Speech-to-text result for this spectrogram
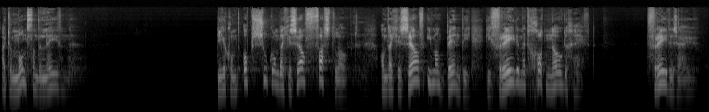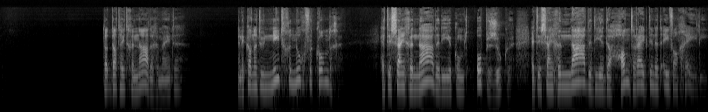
uit de mond van de levende. Die je komt opzoeken omdat je zelf vastloopt. Omdat je zelf iemand bent die, die vrede met God nodig heeft. Vrede, zei u. Dat, dat heet genade, gemeente. En ik kan het u niet genoeg verkondigen. Het is zijn genade die je komt opzoeken. Het is zijn genade die je de hand reikt in het evangelie.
